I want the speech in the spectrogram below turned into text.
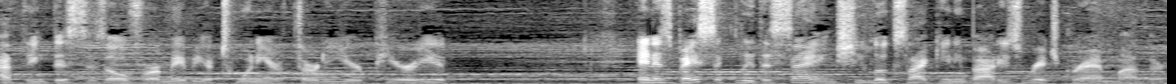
I think this is over maybe a 20 or 30 year period. And it's basically the same. She looks like anybody's rich grandmother.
